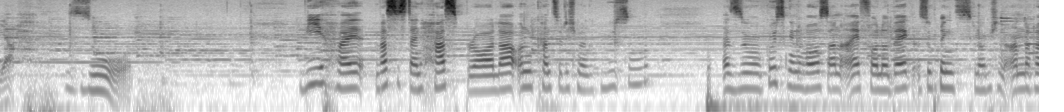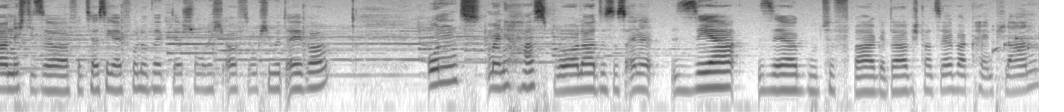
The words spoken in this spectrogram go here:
Ja, so. Wie was ist dein Hass-Brawler? Und kannst du dich mal grüßen? Also, Grüße gehen raus an iFollowback. Ist übrigens, glaube ich, ein anderer, nicht dieser Fantastic iFollowback, der schon richtig oft im QA war. Und mein Hassbrawler, das ist eine sehr, sehr gute Frage. Da habe ich gerade selber keinen Plan.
